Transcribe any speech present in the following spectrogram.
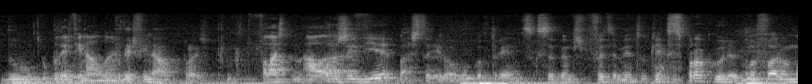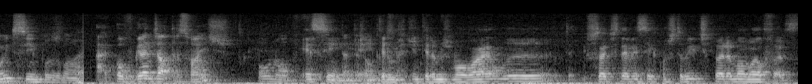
do O poder final, não é? o poder final, pois. Porque Falaste ah, Hoje em dia, basta ir ao Google Trends que sabemos perfeitamente o que é que se procura, de uma forma muito simples, não é? ah, houve grandes alterações ou não é tantas em termos, em termos mobile, eh, os sites devem ser construídos para mobile first.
